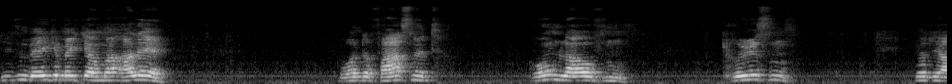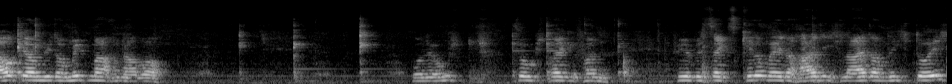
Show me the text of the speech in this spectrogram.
Diesen Wege möchte ich auch mal alle, wo in der Fastnet rumlaufen, grüßen. Würde ich auch gern wieder mitmachen, aber so eine Umzugsstrecke von 4 bis 6 Kilometer halte ich leider nicht durch.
